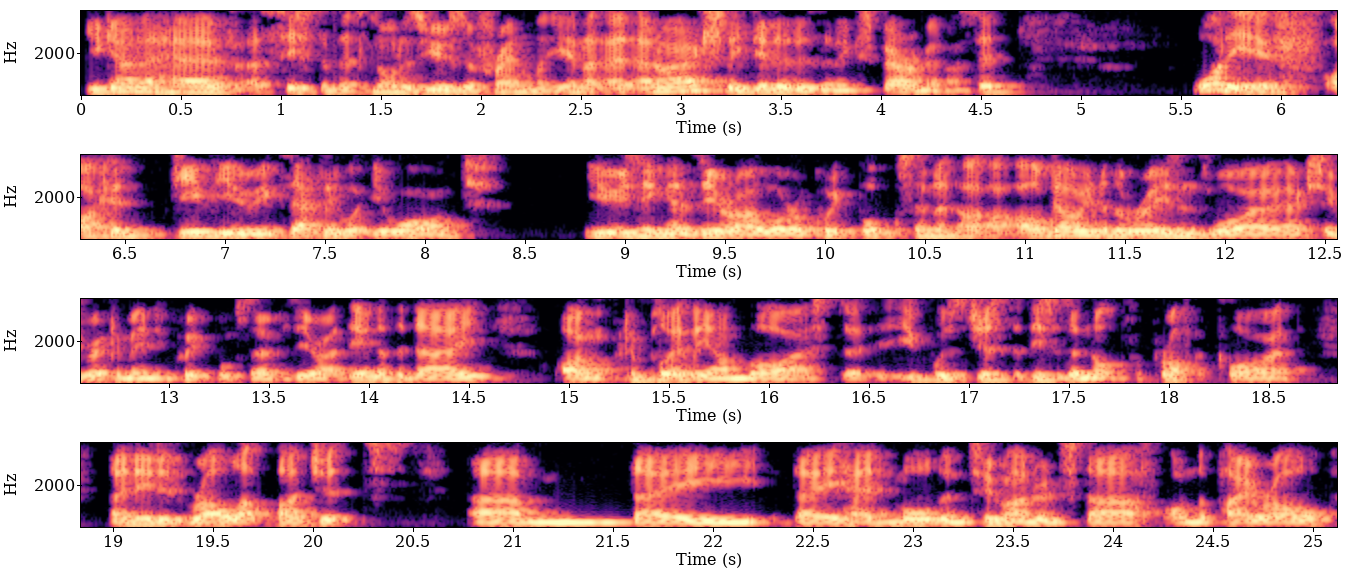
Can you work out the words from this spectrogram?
You're going to have a system that's not as user friendly. And, and I actually did it as an experiment. I said, what if I could give you exactly what you want using a Xero or a QuickBooks? And I'll go into the reasons why I actually recommended QuickBooks over Xero. At the end of the day, I'm completely unbiased. It was just that this is a not for profit client. They needed roll up budgets. Um, they they had more than 200 staff on the payroll,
